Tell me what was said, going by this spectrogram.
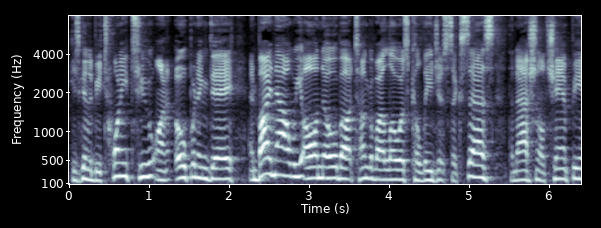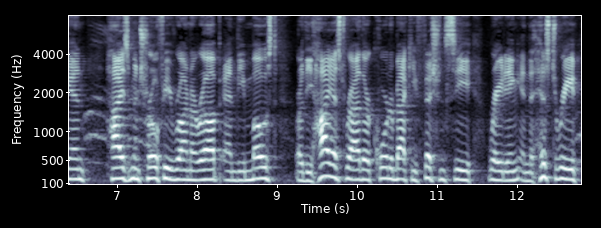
He's going to be 22 on opening day, and by now we all know about Tagovailoa's collegiate success, the national champion, Heisman Trophy runner-up, and the most or the highest rather quarterback efficiency rating in the history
